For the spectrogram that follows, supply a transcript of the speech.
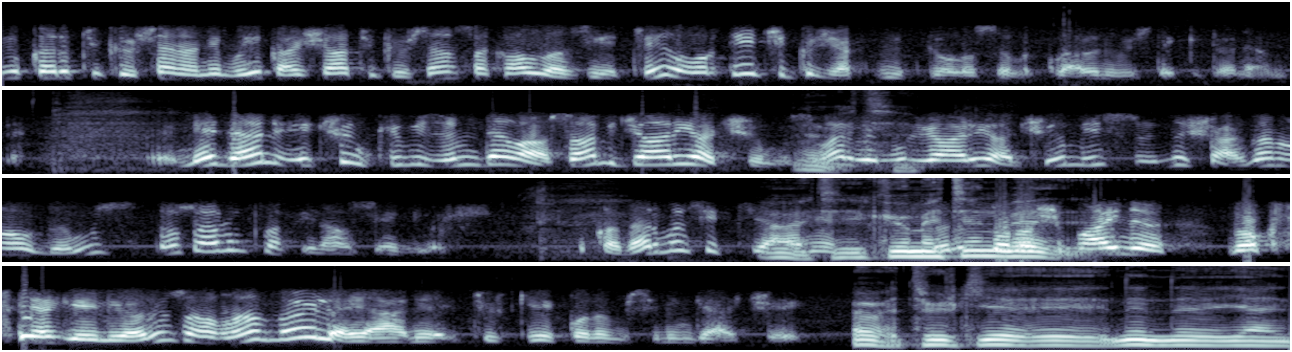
yukarı tükürsen hani bıyık aşağı tükürsen sakal vaziyeti ortaya çıkacak büyük bir olasılıkla önümüzdeki dönemde. E, neden? E çünkü bizim devasa bir cari açığımız evet. var ve bu cari açığı biz dışarıdan aldığımız tasarrufla finanse ediyoruz. Bu kadar basit yani. Evet, hükümetin ve... aynı noktaya geliyoruz ama böyle yani Türkiye ekonomisinin gerçeği. Evet, Türkiye'nin yani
